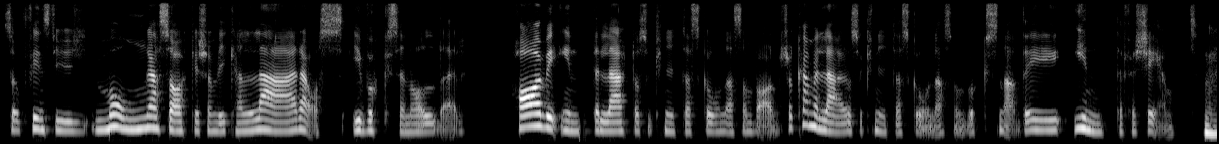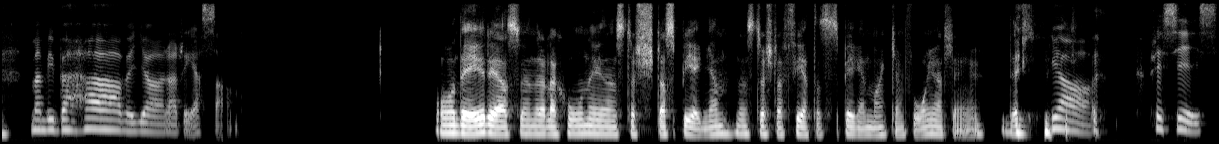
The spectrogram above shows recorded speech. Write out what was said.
så finns det ju många saker som vi kan lära oss i vuxen ålder. Har vi inte lärt oss att knyta skorna som barn så kan vi lära oss att knyta skorna som vuxna. Det är inte för sent. Mm. Men vi behöver göra resan. Och det är ju det, alltså en relation är ju den största spegeln, den största fetaste spegeln man kan få egentligen. Det... Ja, precis.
